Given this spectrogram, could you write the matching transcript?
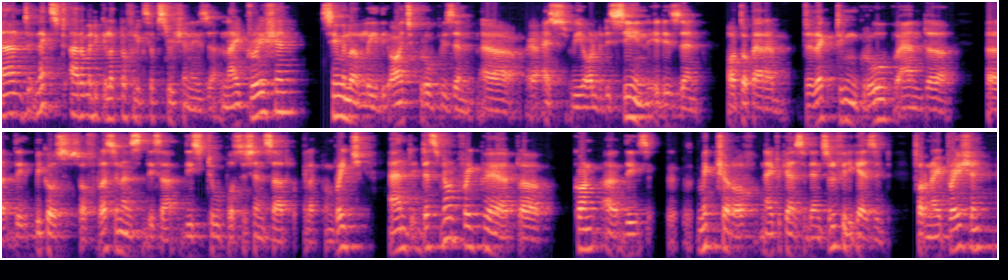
And next aromatic electrophilic substitution is uh, nitration. Similarly, the OH group is an, uh, as we already seen, it is an orthopara directing group and uh, uh, the, because of resonance, these, are, these two positions are electron rich and it does not require uh, con, uh, this mixture of nitric acid and sulfuric acid for nitration.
